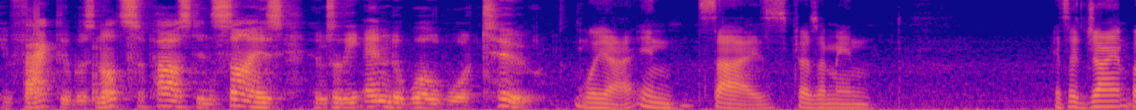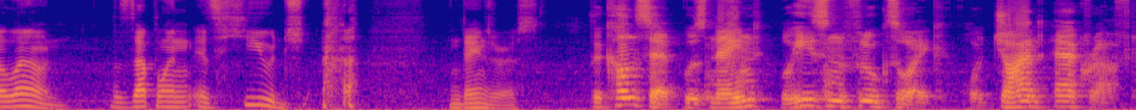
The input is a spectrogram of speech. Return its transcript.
In fact, it was not surpassed in size until the end of World War II. Well, yeah, in size, because I mean, it's a giant balloon. The Zeppelin is huge and dangerous. The concept was named Riesenflugzeug, or giant aircraft,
